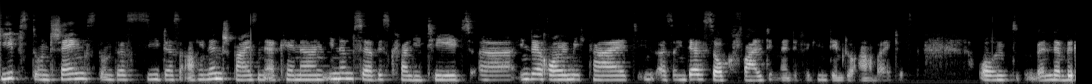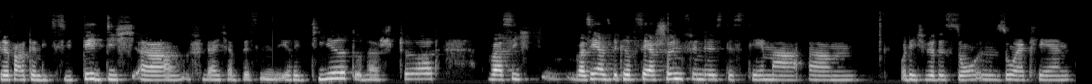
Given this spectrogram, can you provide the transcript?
gibst und schenkst und dass sie das auch in den Speisen erkennen, in der Servicequalität, äh, in der Räumlichkeit, in, also in der Sorgfalt im Endeffekt, in dem du arbeitest. Und wenn der Begriff Authentizität dich äh, vielleicht ein bisschen irritiert oder stört, was ich, was ich als Begriff sehr schön finde, ist das Thema, ähm, oder ich würde es so, so erklären,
